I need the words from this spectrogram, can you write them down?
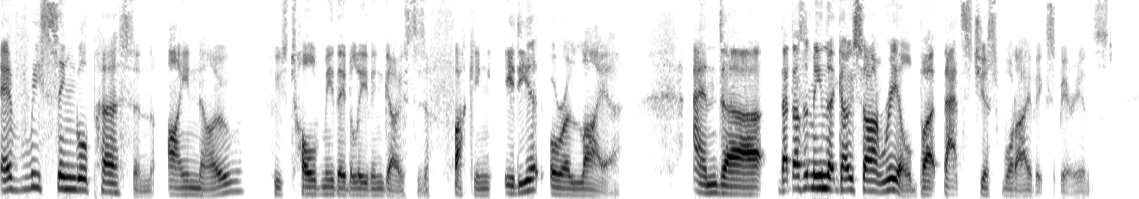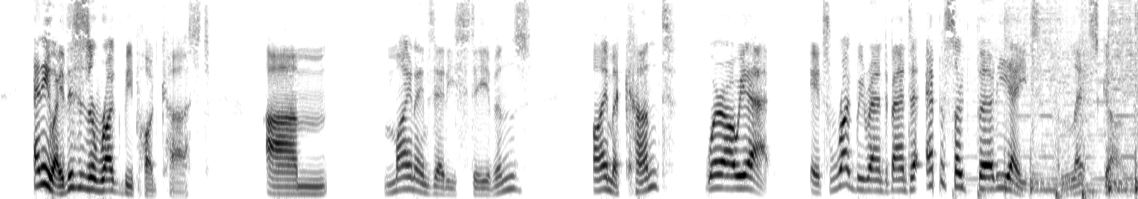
every single person I know who's told me they believe in ghosts is a fucking idiot or a liar. And uh, that doesn't mean that ghosts aren't real, but that's just what I've experienced. Anyway, this is a rugby podcast. Um, my name's Eddie Stevens. I'm a cunt. Where are we at? It's Rugby Ranter Banter, episode 38. Let's go.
